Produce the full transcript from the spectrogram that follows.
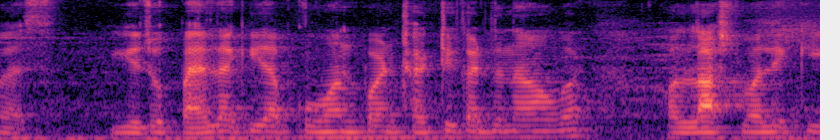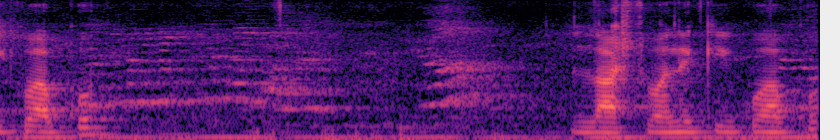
बस, ये जो पहला की आपको वन पॉइंट थर्टी कर देना होगा और लास्ट वाले की को आपको, लास्ट वाले की को आपको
